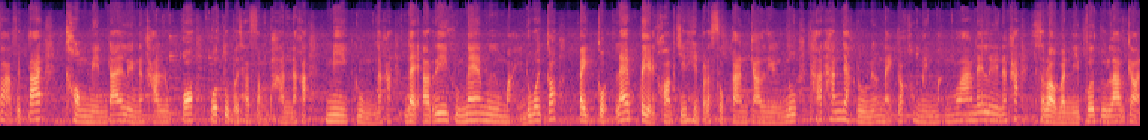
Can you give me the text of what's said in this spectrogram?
ฝากไว้ใต้คอมเมนต์ได้เลยนะคะแล้วก็โปรตุประชาสัมพันธ์นะคะ มีกลุ่มนะคะไดอารี่คุณแม่มือใหม่ด้วยก็ไปกดแลกเปลี่ยนความคิดเห็นประสบการณ์การเลี้ยงลูก ถ้าท่านอยากรู้เรื่องไหนก็คอมเมนต์มาข้างล่างได้เลยนะคะสำหรับวันนี้โปรตุลาไปก่อน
